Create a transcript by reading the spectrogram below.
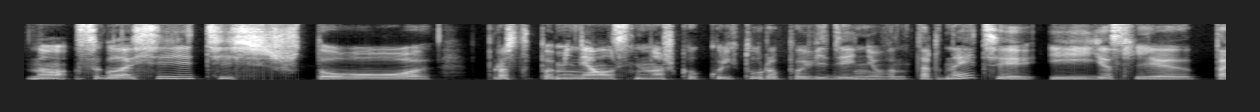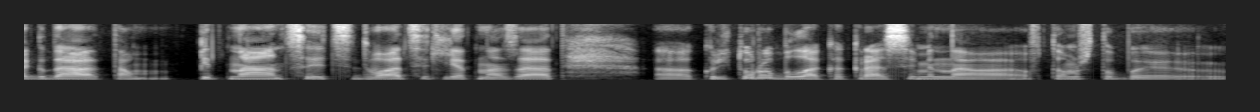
Но согласитесь, что просто поменялась немножко культура поведения в интернете, и если тогда, там, 15-20 лет назад э, культура была как раз именно в том, чтобы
